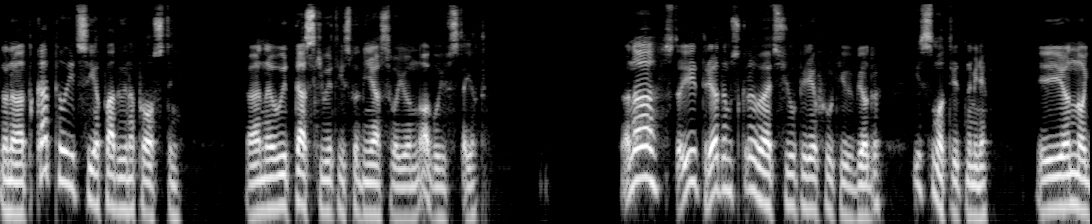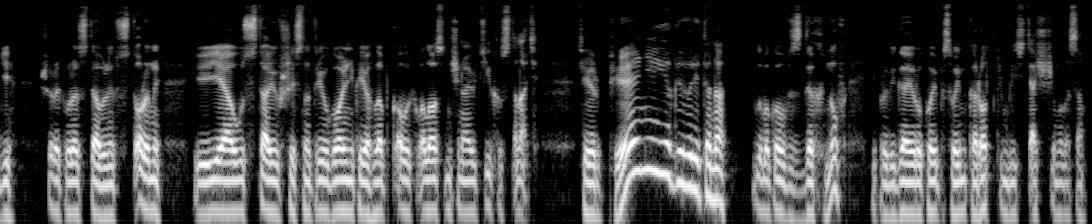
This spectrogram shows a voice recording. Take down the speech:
но она откатывается, я падаю на простынь. Она вытаскивает из-под меня свою ногу и встает. Она стоит рядом с кроватью, уперев руки в бедра, и смотрит на меня. Ее ноги широко расставлены в стороны, и я, уставившись на треугольник ее хлопковых волос, начинаю тихо стонать. «Терпение!» — говорит она, глубоко вздохнув и пробегая рукой по своим коротким блестящим волосам.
